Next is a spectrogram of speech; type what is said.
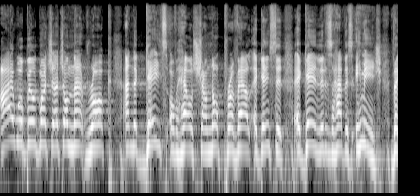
I will build my church on that rock, and the gates of hell shall not prevail against it. Again, let us have this image. The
